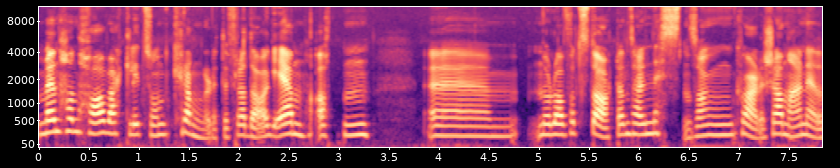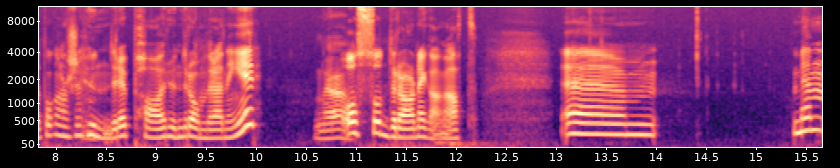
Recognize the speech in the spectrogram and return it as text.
Men han har vært litt sånn kranglete fra dag én. At den eh, Når du har fått starta den, så er det nesten så han kveler seg. Han er nede på kanskje 100 par hundre omdreininger, Ja. og så drar han i gang igjen. Eh, men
